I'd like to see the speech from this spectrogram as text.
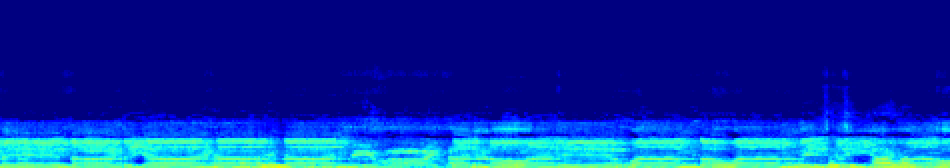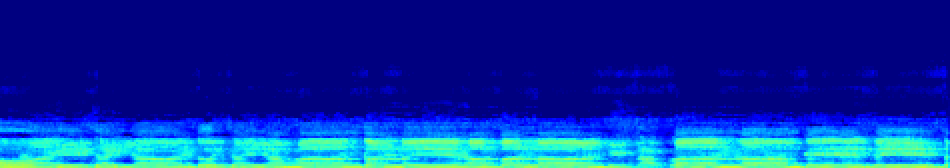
เลตาตยานานันตโนเอวังตวั งวิจยาวะโหอิจยาตุจยมังกัลเลอัปปลังปันลังเกติเต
